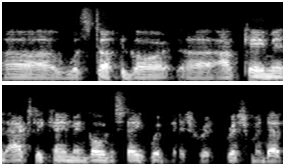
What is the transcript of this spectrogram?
uh, was tough to guard. I came in, actually came in Golden State with Mitch Richmond that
